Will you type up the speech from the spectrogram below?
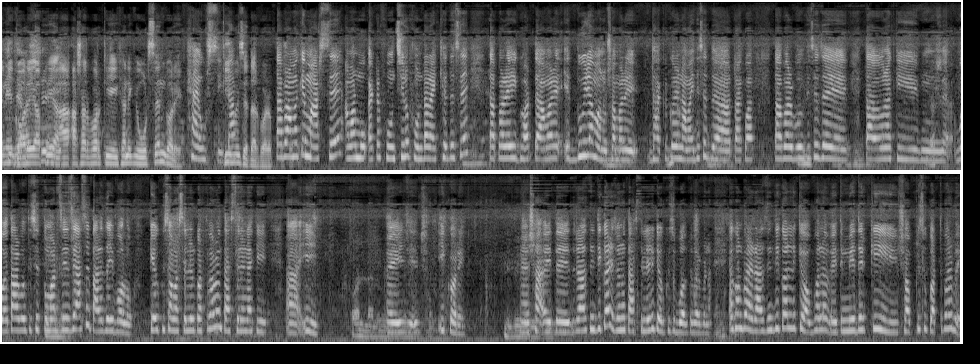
এই ঘরে আপনি আসার পর কি এখানে কি উঠছেন ঘরে? হ্যাঁ উঠছি। কি তার- হয়েছে তারপর? তারপর আমাকে মারছে আমার একটা ফোন ছিল ফোনটা রাখে দিয়েছে। তারপরে এই ঘরটা আমার দুইটা মানুষ আমার ধাক্কা করে নামাই দিয়েছে টাকা তারপর বলতেছে যে তাও নাকি তার বলতেছে তোমার যে যে আছে তার যেই বলো। কেউ কিছু আমার ছেলের করতে পারবে না, তার ছেলে নাকি আহ, ই এই যে ই করে। হ্যাঁ, রাজনীতি করে এজন্য তার ছেলের কেউ কিছু বলতে পারবে না। এখন প্রায় রাজনীতি করলে কি অবহেলা এতে মেয়েদের কি সবকিছু করতে পারবে?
